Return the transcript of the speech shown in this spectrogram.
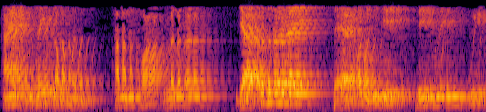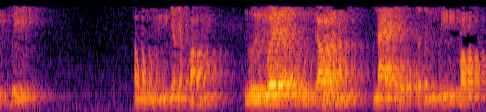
ai cũng thấy lòng mình thanh thoát lân lân và tin nơi đây sẽ có những gì? thiên liêng quyền bí. Ông Nguyễn Văn Phẩm, người quê ở quận Cao Lãnh, nay thuộc tỉnh Kiến Phong,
